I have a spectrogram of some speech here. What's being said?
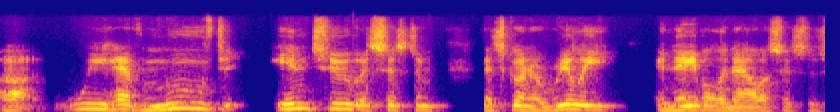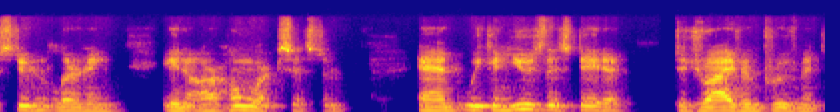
Uh, we have moved into a system that's going to really enable analysis of student learning in our homework system. And we can use this data to drive improvement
